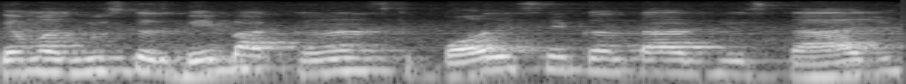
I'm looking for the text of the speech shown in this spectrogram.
Tem umas músicas bem bacanas que podem ser cantadas no estádio.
